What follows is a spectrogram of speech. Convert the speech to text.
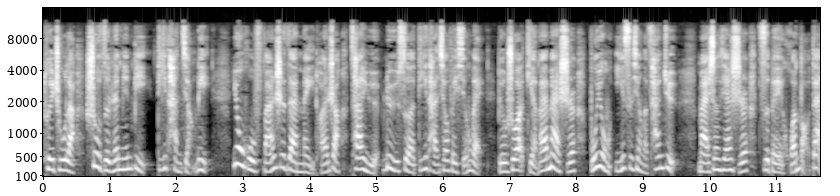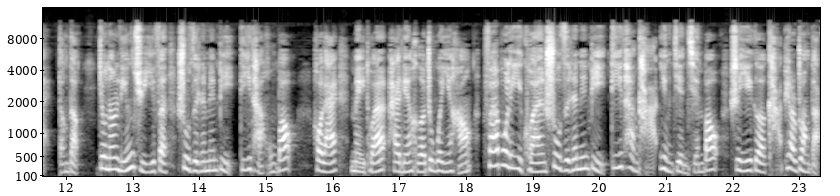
推出了数字人民币低碳奖励。用户凡是在美团上参与绿色低碳消费行为，比如说点外卖时不用一次性的餐具，买生鲜时自备环保袋等等，就能领取一份数字人民币低碳红包。后来，美团还联合中国银行发布了一款数字人民币低碳卡硬件钱包，是一个卡片状的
